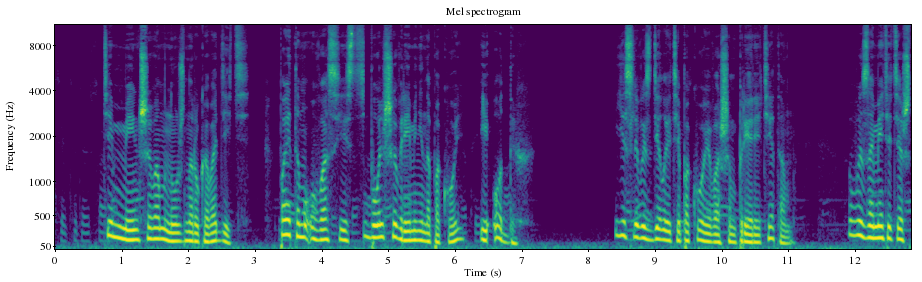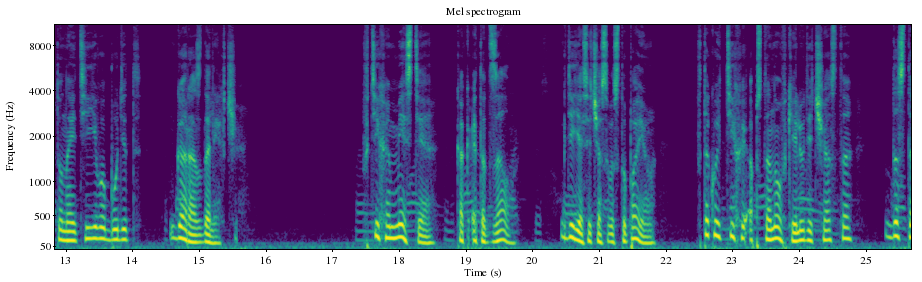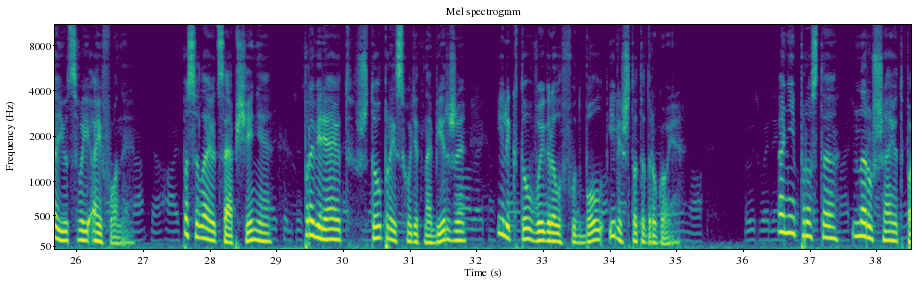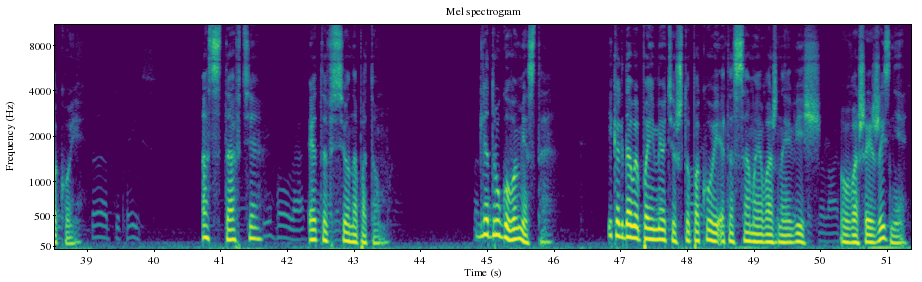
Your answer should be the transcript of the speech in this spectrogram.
тем меньше вам нужно руководить. Поэтому у вас есть больше времени на покой и отдых. Если вы сделаете покой вашим приоритетом, вы заметите, что найти его будет гораздо легче. В тихом месте, как этот зал, где я сейчас выступаю, в такой тихой обстановке люди часто достают свои айфоны, посылают сообщения, проверяют, что происходит на бирже, или кто выиграл футбол или что-то другое. Они просто нарушают покой. Оставьте это все на потом. Для другого места. И когда вы поймете, что покой — это самая важная вещь в вашей жизни,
